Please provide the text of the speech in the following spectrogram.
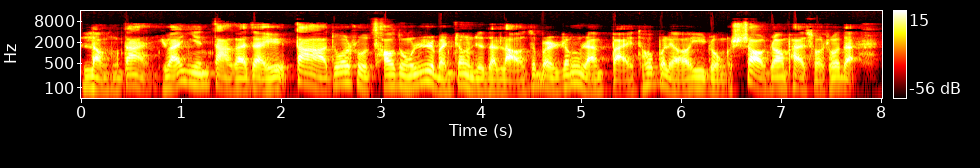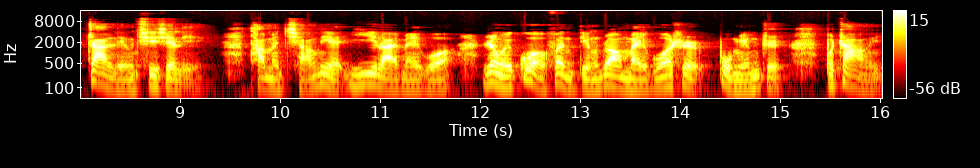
冷淡，原因大概在于大多数操纵日本政治的老子辈仍然摆脱不了一种少壮派所说的占领期心理。他们强烈依赖美国，认为过分顶撞美国是不明智、不仗义。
